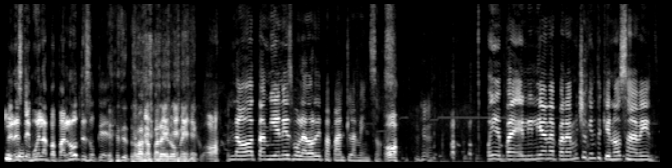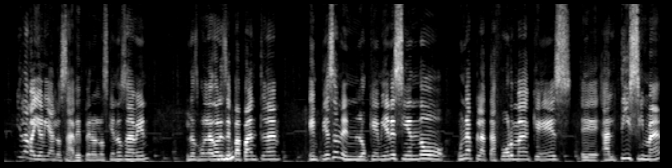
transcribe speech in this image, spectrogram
pero este vuela papalotes o qué? Este trabaja para Aeroméxico. No, también es volador de Papantla Mensos. Oh. Oye, Liliana, para mucha gente que no sabe, y la mayoría lo sabe, pero los que no saben, los voladores de Papantla empiezan en lo que viene siendo una plataforma que es eh, altísima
